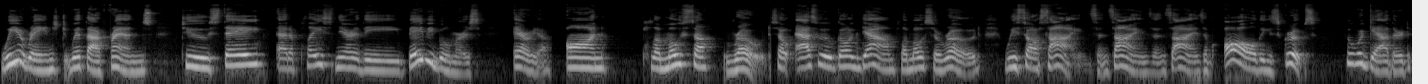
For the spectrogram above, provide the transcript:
We arranged with our friends to stay at a place near the baby boomers area on Plomosa Road. So as we were going down Plomosa Road, we saw signs and signs and signs of all these groups who were gathered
